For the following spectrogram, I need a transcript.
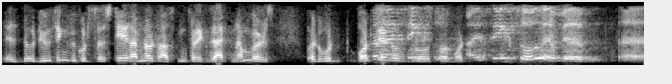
Do you think we could sustain? I'm not asking for exact numbers, but would, what well, kind I of growth? So. Or what? I think so. Uh, uh,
